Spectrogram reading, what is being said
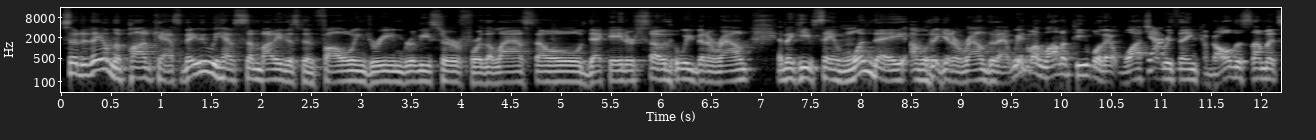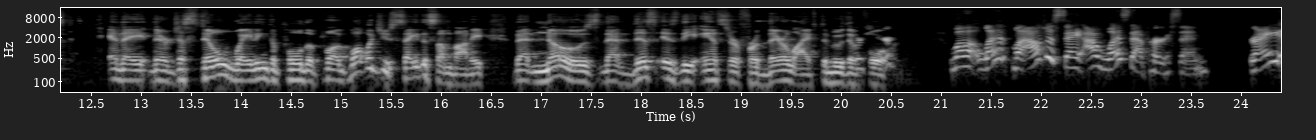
So today on the podcast, maybe we have somebody that's been following Dream Releaser for the last oh decade or so that we've been around, and they keep saying one day I'm going to get around to that. We have a lot of people that watch yeah. everything, come to all the summits, and they they're just still waiting to pull the plug. What would you say to somebody that knows that this is the answer for their life to move them for forward? Sure. Well, let I'll just say I was that person, right?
